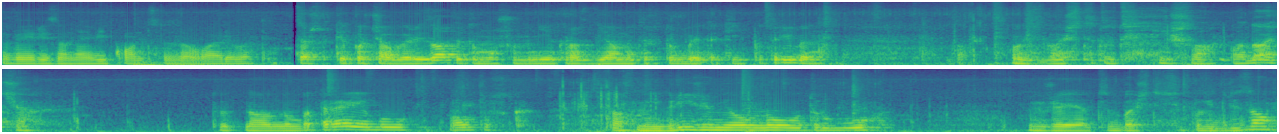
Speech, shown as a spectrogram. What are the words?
вирізане віконце заварювати. Все ж таки почав вирізати, тому що мені якраз діаметр труби такий потрібен. Ось, бачите, тут йшла подача. Тут на одну батарею був опуск. Так ми і вріжемо його в нову трубу. Вже я тут, бачите, все повідрізав.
